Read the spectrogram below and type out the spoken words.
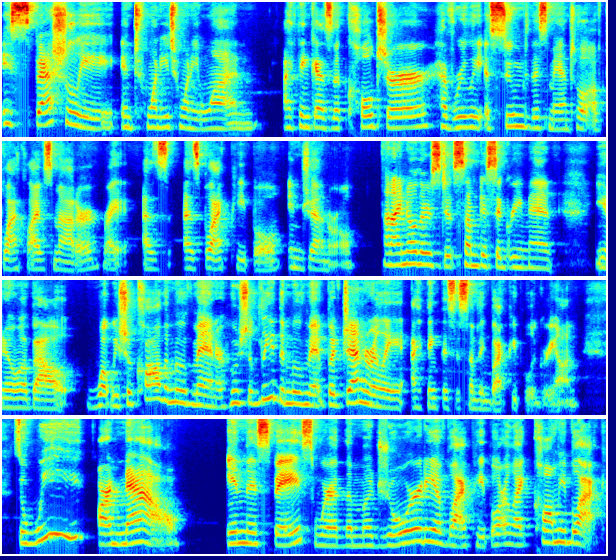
especially in 2021 I think as a culture have really assumed this mantle of Black Lives Matter, right? As as Black people in general. And I know there's some disagreement, you know, about what we should call the movement or who should lead the movement, but generally, I think this is something Black people agree on. So we are now in this space where the majority of Black people are like, call me Black.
